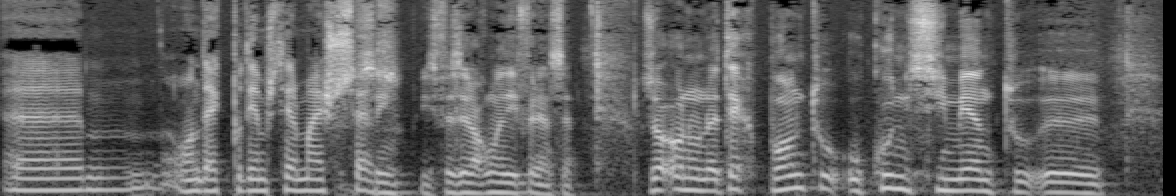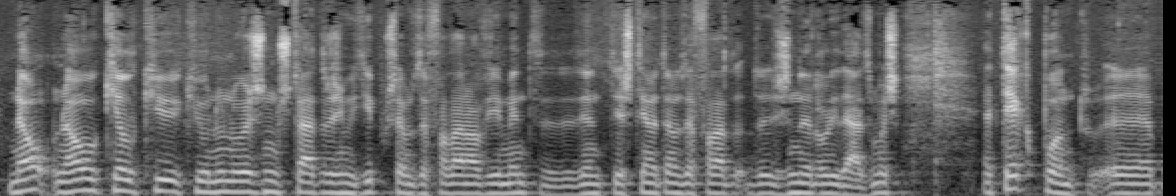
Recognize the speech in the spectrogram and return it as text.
uh, onde é que podemos ter mais sucesso. Sim, e fazer alguma diferença. Oh, Nuno, até que ponto o conhecimento, uh, não, não aquele que, que o Nuno hoje nos está a transmitir, porque estamos a falar, obviamente, dentro deste tema estamos a falar de generalidades, mas até que ponto, uh,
